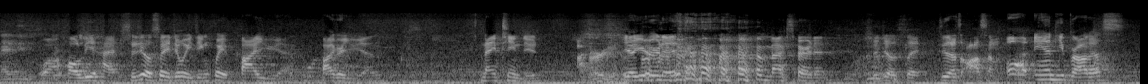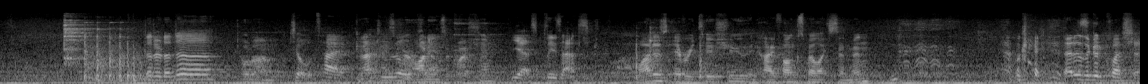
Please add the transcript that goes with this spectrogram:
，nineteen，哇，好厉害！十九岁就已经会八语言，八个语言。Nineteen, dude. I heard it. Yeah, you heard it. Max heard it. 十九岁，dude, that's awesome. Oh, and he brought us. Da da da da. Hold on. 韭菜 Can I 猪 ask 肉 your 酱 audience a question? Yes, please ask. Why does every tissue in Haiphong smell like cinnamon? Okay, that is a good question.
